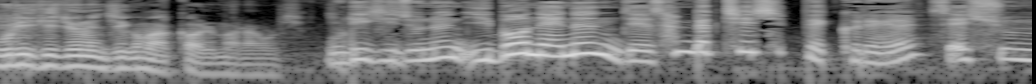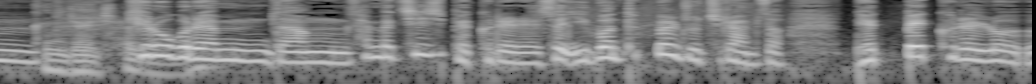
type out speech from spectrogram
우리 기준은 지금 아까 얼마라고 그러셨죠? 우리 기준은 이번에는 이제 370 베크렐 세슘 굉장히 차이 킬로그램당 370 베크렐에서 이번 특별 조치를 하면서 100 베크렐로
